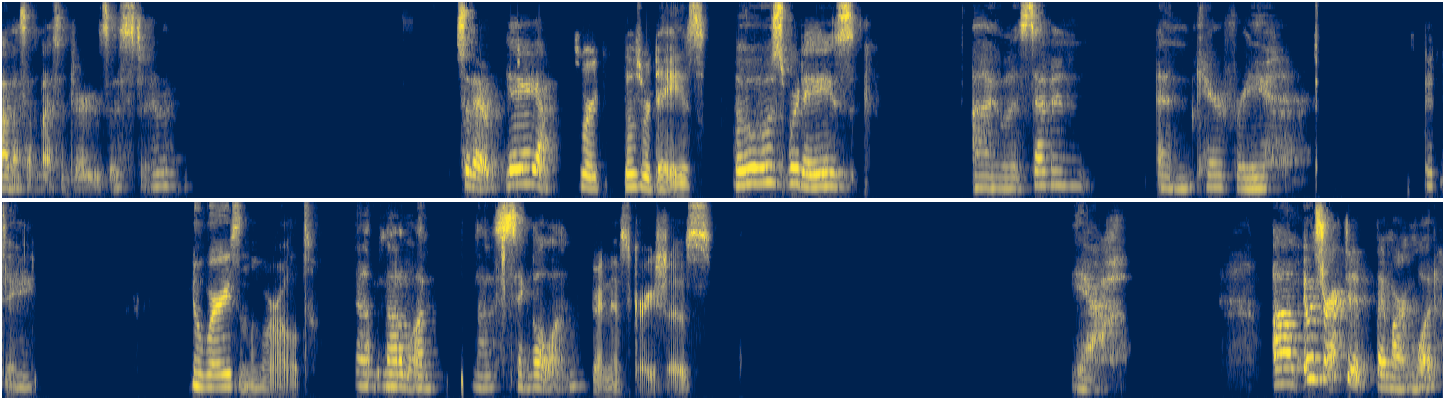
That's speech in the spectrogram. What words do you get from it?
MSN Messenger existed. So there, yeah, yeah, yeah. Those were those were days. Those were days I was seven and carefree. Good day. No worries in the world. Not, not a one, not a single one. Goodness gracious. Yeah. Um, it was directed by Martin Wood.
